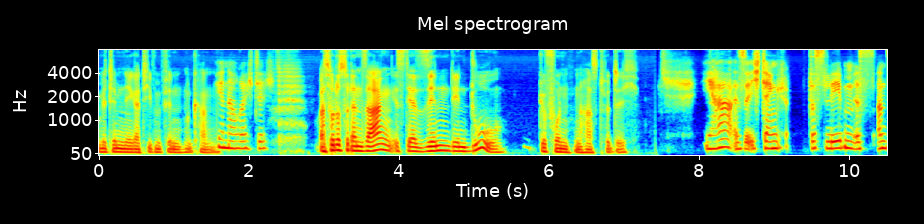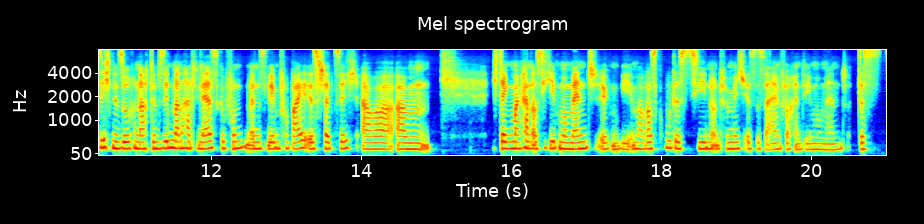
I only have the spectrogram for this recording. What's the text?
mit dem Negativen finden kann. Genau, richtig. Was würdest du denn sagen, ist der Sinn, den du gefunden hast für dich? Ja, also ich denke, das Leben ist an sich eine Suche nach dem Sinn. Man hat ihn erst gefunden, wenn das Leben vorbei ist, schätze ich. Aber ähm, ich denke, man kann aus jedem Moment irgendwie immer was Gutes ziehen. Und für mich ist es einfach in dem Moment das,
